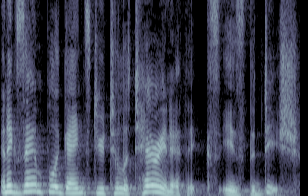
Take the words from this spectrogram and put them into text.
An example against utilitarian ethics is the dish.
